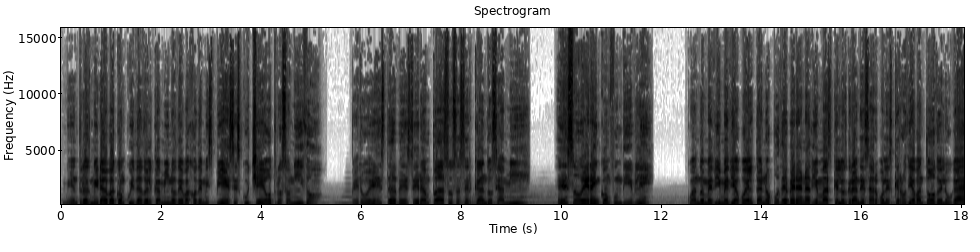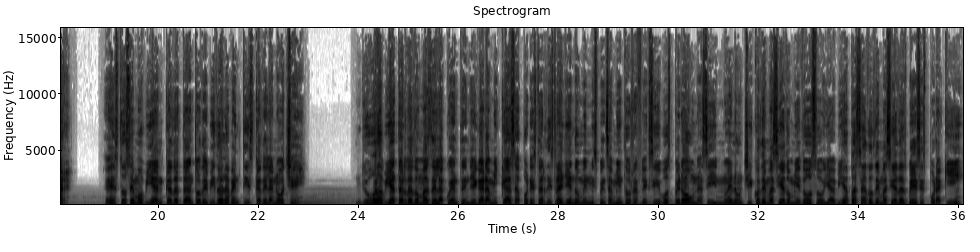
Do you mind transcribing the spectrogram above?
Mientras miraba con cuidado el camino debajo de mis pies, escuché otro sonido. Pero esta vez eran pasos acercándose a mí. Eso era inconfundible. Cuando me di media vuelta no pude ver a nadie más que los grandes árboles que rodeaban todo el lugar. Estos se movían cada tanto debido a la ventisca de la noche. Yo había tardado más de la cuenta en llegar a mi casa por estar distrayéndome en mis pensamientos reflexivos, pero aún así no era un chico demasiado miedoso y había pasado demasiadas veces por aquí.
